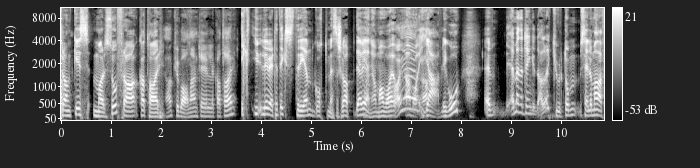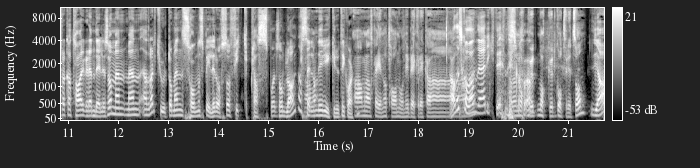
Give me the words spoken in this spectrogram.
Frankis Marzo fra Qatar. Ja, Cubaneren til Qatar. ek leverte et ekstremt godt mesterskap. Det er vi enige om. Han var, ja, Ja, ja, han var jævlig god. Eh, Jeg mener, tenker, Det hadde vært kult om, selv om han er fra Qatar, glem det, liksom, men, men det hadde vært kult om en sånn spiller også fikk plass på et sånt lag, da, selv om de ryker ut i kvarten. Ja, men han skal inn og ta noen i bekkerekka. Ja, det skal han. Det er riktig. Det ut, knock ut Gottfriedsson? Ja,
